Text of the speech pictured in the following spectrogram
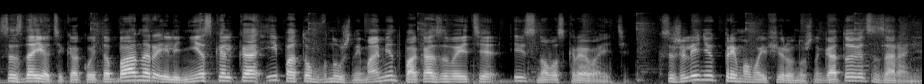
Создаете какой-то баннер или несколько, и потом в нужный момент показываете и снова скрываете. К сожалению, к прямому эфиру нужно готовиться заранее.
